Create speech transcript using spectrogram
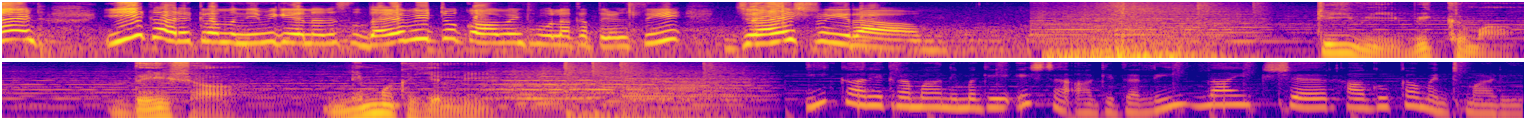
ಆ್ಯಂಡ್ ಈ ಕಾರ್ಯಕ್ರಮ ನಿಮಗೆ ಏನಿಸ್ತು ದಯವಿಟ್ಟು ಕಾಮೆಂಟ್ ಮೂಲಕ ತಿಳಿಸಿ. ಜೈ ಶ್ರೀರಾಮ್. ಟಿವಿ ವಿಕ್ರಮ ದೇಶ ನಿಮ್ಮ ಕೈಯಲ್ಲಿ. ಈ ಕಾರ್ಯಕ್ರಮ ನಿಮಗೆ ಇಷ್ಟ ಆಗಿದ್ದಲ್ಲಿ ಲೈಕ್ ಶೇರ್ ಹಾಗೂ ಕಮೆಂಟ್ ಮಾಡಿ.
